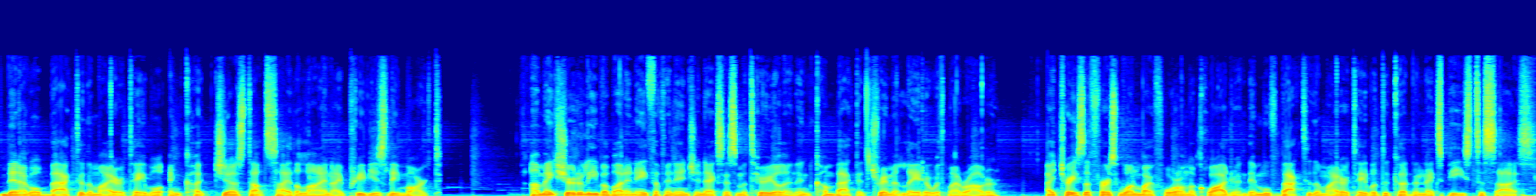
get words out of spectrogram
Then I go back to the miter table and cut just outside the line I previously marked. I'll make sure to leave about an eighth of an inch in excess material and then come back to trim it later with my router. I trace the first 1x4 on the quadrant, then move back to the miter table to cut the next piece to size.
